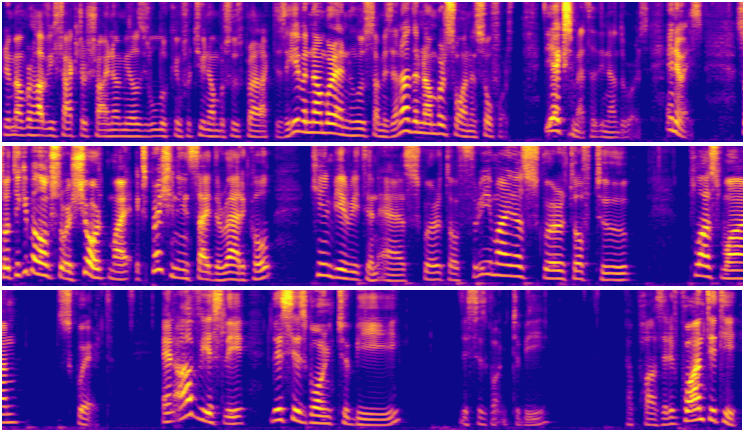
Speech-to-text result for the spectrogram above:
Remember how we factor trinomials, you're looking for two numbers whose product is a given number and whose sum is another number, so on and so forth. The x method, in other words. Anyways, so to keep a long story short, my expression inside the radical can be written as square root of 3 minus square root of 2 plus 1 squared. And obviously, this is going to be, this is going to be a positive quantity.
